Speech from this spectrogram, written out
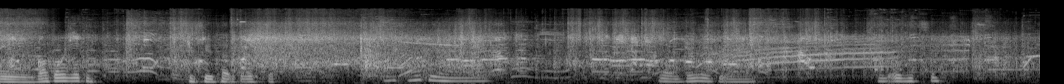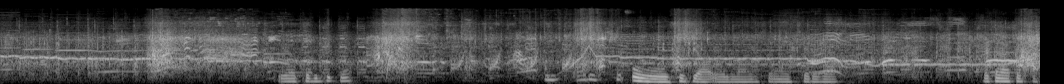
Oo bak bak bakın. Şişirdi arkadaşlar. Hadi ya. Ya böyle ya. Hadi o gitsin. İyi atabildik mi? Oo çok iyi öldüm arkadaşlar. Ben içeri var. Bakın arkadaşlar.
